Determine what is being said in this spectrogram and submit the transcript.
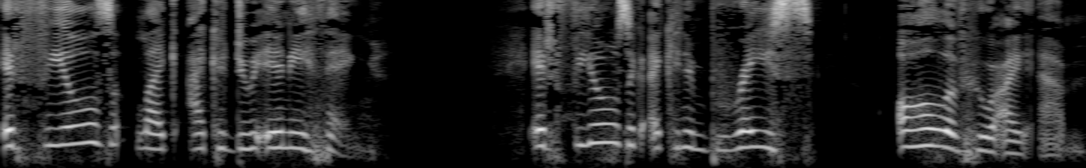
It feels like I could do anything. It feels like I can embrace all of who I am.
